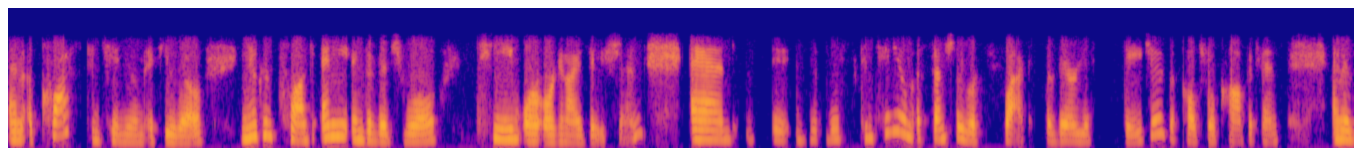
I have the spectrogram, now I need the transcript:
And across continuum, if you will, you can plunk any individual, team, or organization. And it, this continuum essentially reflects the various stages of cultural competence and is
